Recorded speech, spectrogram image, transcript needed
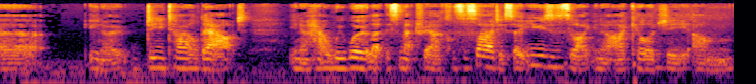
uh, you know, detailed out, you know, how we were like this matriarchal society. So it uses like you know archaeology. Um,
